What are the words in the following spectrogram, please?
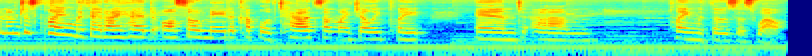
and I'm just playing with it. I had also made a couple of tags on my Gelli plate and um, playing with those as well.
